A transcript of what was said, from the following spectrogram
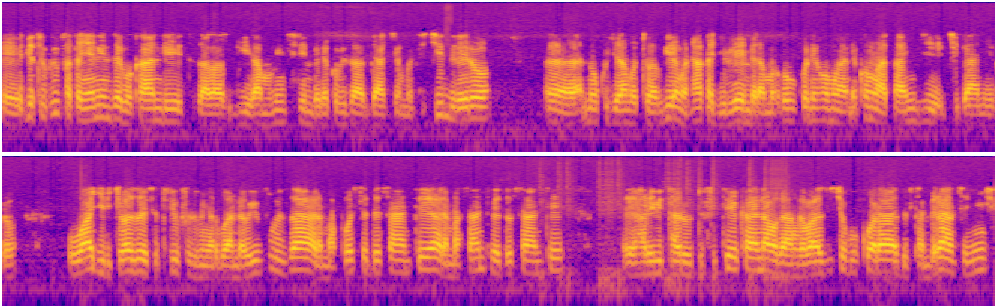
ibyo turi kubifatanya n'inzego kandi tuzababwira mu minsi iri imbere ko bizaba byakemutse ikindi rero eh, ni ukugira ngo tubabwire ngo ntihakagire urembera mu rugo kuko ni ho niko mwatangiye ikiganiro. Uwagira ikibazo wese turifuza umunyarwanda wifuza hari amaposite de sante hari amasantere de sante eh, hari ibitaro dufite kandi n'abaganga bazi icyo gukora dufite ambilanse nyinshi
